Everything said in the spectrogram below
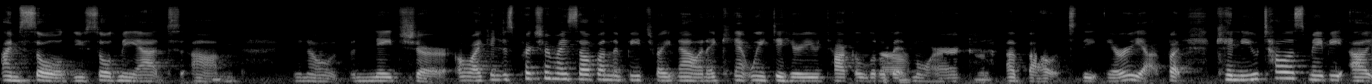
I'm sold. You sold me at um, you know, the nature. Oh, I can just picture myself on the beach right now, and I can't wait to hear you talk a little yeah. bit more yeah. about the area. But can you tell us maybe a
